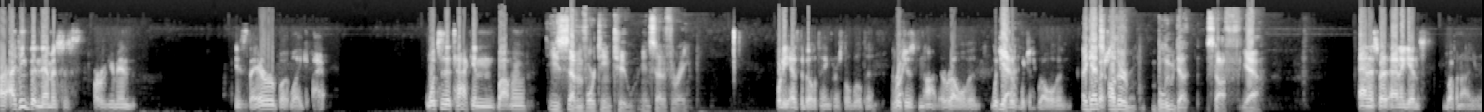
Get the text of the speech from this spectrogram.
I, I, think the Nemesis argument is there, but like, I, what's his attack in bot mode? He's seven fourteen two instead of three. But he has debilitating crystal built in, right. which is not irrelevant. Which yeah. is which is relevant against other blue de- stuff. Yeah, and and against weaponizers.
